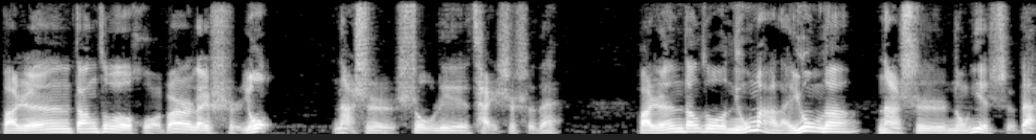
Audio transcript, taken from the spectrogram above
把人当做伙伴来使用，那是狩猎采食时代；把人当做牛马来用呢，那是农业时代；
